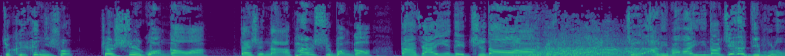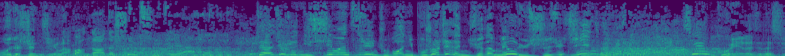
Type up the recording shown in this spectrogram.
就跟跟你说了，这是广告啊，但是哪怕是广告，大家也得知道啊。就是阿里巴巴已经到这个地步了，我就震惊了。广告的顺其自然。对啊，就是你新闻资讯主播，你不说这个，你觉得没有与时俱进？见鬼了，真的是。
